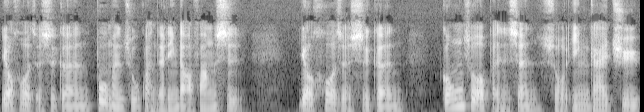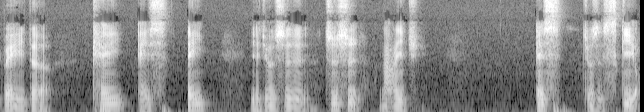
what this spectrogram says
又或者是跟部门主管的领导方式，又或者是跟工作本身所应该具备的 K S A，也就是知识 knowledge，S 就是 skill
